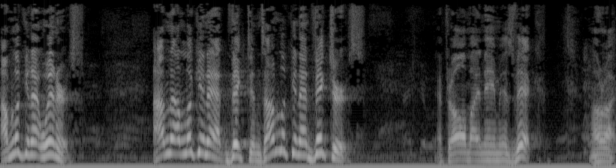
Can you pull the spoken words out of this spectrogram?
I'm looking at winners. I'm not looking at victims. I'm looking at victors. After all, my name is Vic. All right.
